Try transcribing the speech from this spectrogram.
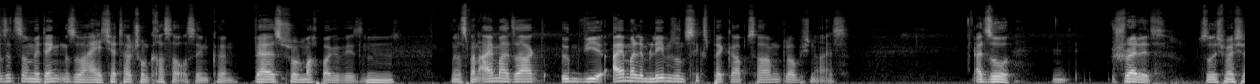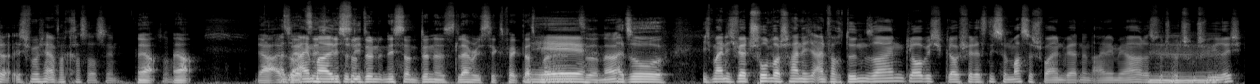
sitzen und mir denken, so, hey, ich hätte halt schon krasser aussehen können. Wäre es schon machbar gewesen. Mhm. Und dass man einmal sagt, irgendwie einmal im Leben so ein Sixpack gehabt zu haben, glaube ich, nice. Also, shredded. So, ich möchte, ich möchte einfach krass aussehen. Ja, So. ja. Ja, also, Also einmal nicht, nicht, so dünn, nicht so ein dünnes Larry Sixpack, dass Nee, man so, ne? also, ich meine, ich werde schon wahrscheinlich einfach dünn sein, glaube ich. Ich glaube, ich werde jetzt nicht so ein Masseschwein werden in einem Jahr. Das wird halt schon Mhm. schwierig.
